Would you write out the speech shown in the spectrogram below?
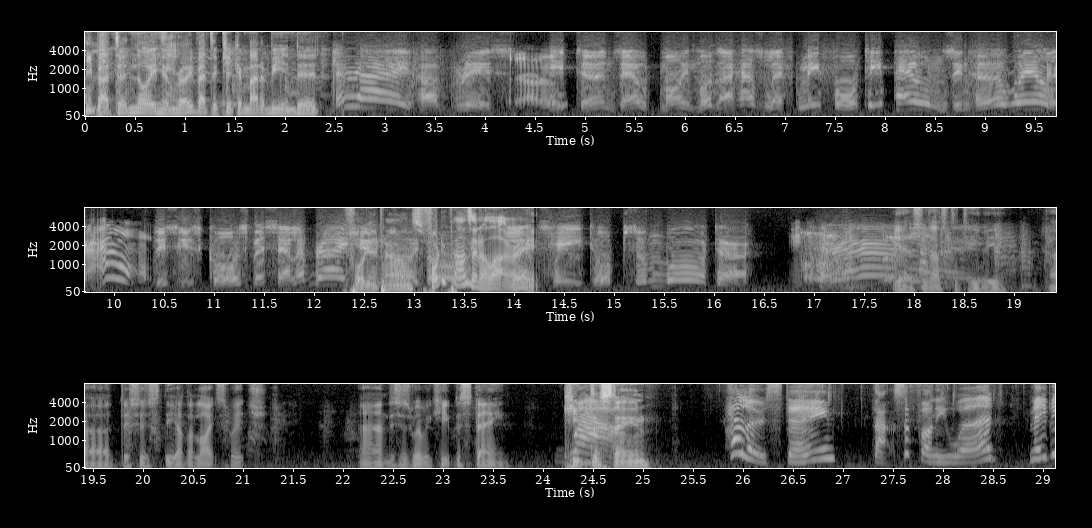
He about to annoy him, bro. He about to kick him out of being dead. Hooray, Hobgris! It turns out my mother has left me forty pounds in her will. This is cause for celebration. 40 pounds. 40 pounds boy. ain't a lot, right? Let's heat up some water. Yeah, so that's the TV. Uh, this is the other light switch. And this is where we keep the stain. Keep the stain. Hello, Stain. That's a funny word. Maybe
